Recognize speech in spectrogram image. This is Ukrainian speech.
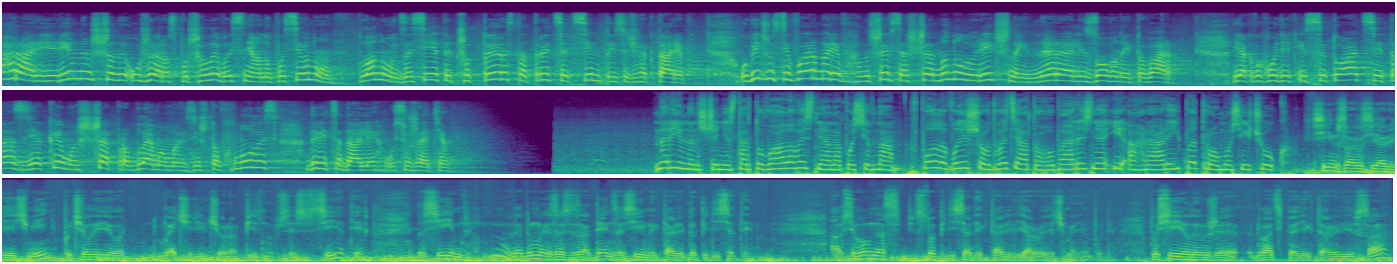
Аграрії Рівненщини уже розпочали весняну посівну. Планують засіяти 437 тисяч гектарів. У більшості фермерів лишився ще минулорічний нереалізований товар. Як виходять із ситуації та з якими ще проблемами зіштовхнулись, дивіться далі у сюжеті. На Рівненщині стартувала весняна посівна. В поле вийшов 20 березня і аграрій Петро Мосійчук. Сіємо зараз ярий ячмінь, почали його ввечері вчора пізно вже сіяти. Засіємо, ну, я думаю, за, за день засіємо гектарів до 50. А всього в нас 150 гектарів ярого ячменю буде. Посіяли вже 25 гектарів вівса,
